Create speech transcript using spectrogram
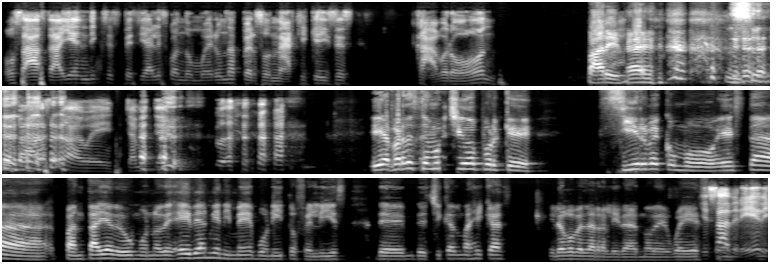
O sea, hasta hay endings especiales cuando muere una personaje que dices, cabrón, Paren. eh. basta, güey. Ya me te- Y aparte está muy chido porque sirve como esta pantalla de humo, ¿no? De, hey, vean mi anime bonito, feliz, de, de chicas mágicas, y luego ve la realidad, ¿no? De, güey, Es adrede,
